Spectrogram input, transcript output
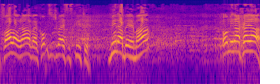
fala o Rava, é como se tivesse escrito Mina Behemá ou Mina Chayá.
